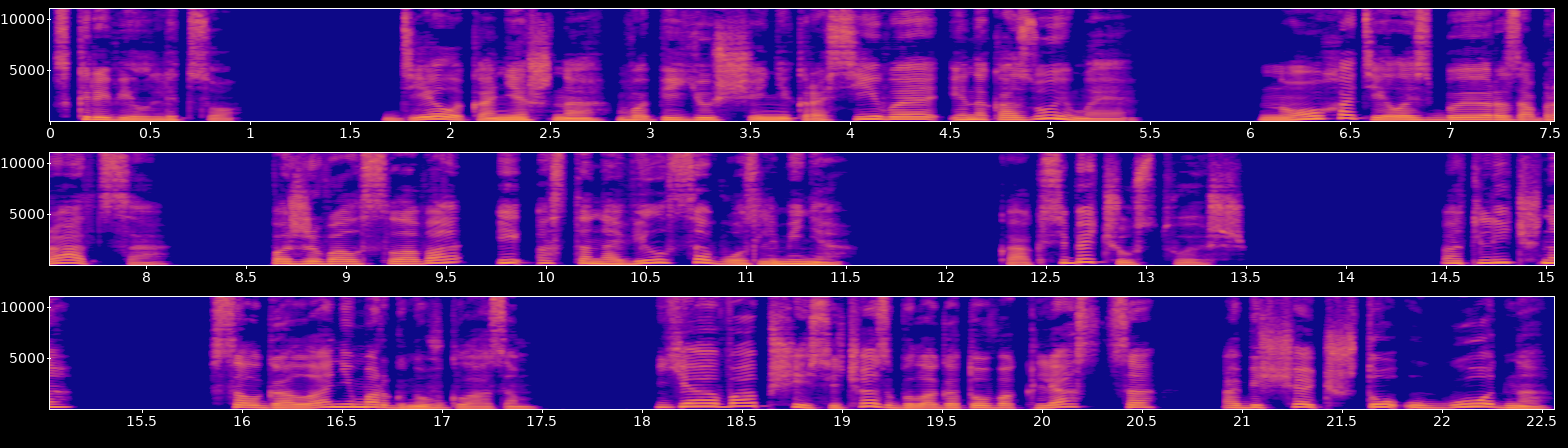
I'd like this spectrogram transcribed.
скривил лицо. «Дело, конечно, вопиющее некрасивое и наказуемое, но хотелось бы разобраться». Пожевал слова и остановился возле меня. «Как себя чувствуешь?» «Отлично», — солгала, не моргнув глазом. Я вообще сейчас была готова клясться, обещать что угодно,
